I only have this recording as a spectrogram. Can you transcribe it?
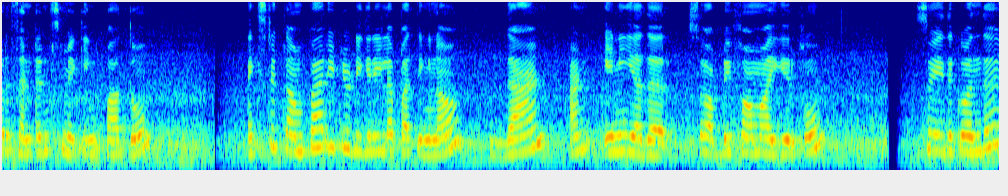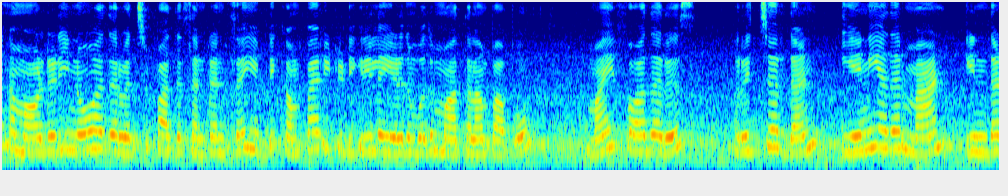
ஒரு சென்டென்ஸ் மேக்கிங் பார்த்தோம். நெக்ஸ்ட்டு கம்பேரிட்டிவ் டிகிரியில் பார்த்திங்கன்னா than and any other so அப்படி ஃபார்ம் ஆகியிருக்கும். ஸோ இதுக்கு வந்து நம்ம ஆல்ரெடி நோ அதர் வச்சு பார்த்த சென்டென்ஸை எப்படி கம்பேரிட்டிவ் டிகிரியில் எழுதும்போது மாற்றலாம் பார்ப்போம். My father is richer than any other man in the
